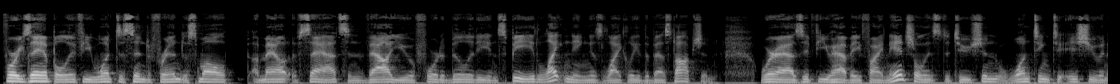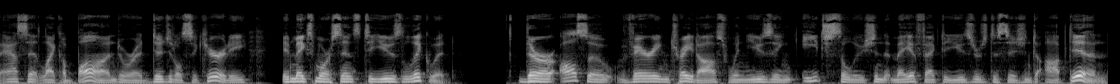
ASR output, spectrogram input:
For example, if you want to send a friend a small amount of sats and value affordability and speed, Lightning is likely the best option. Whereas if you have a financial institution wanting to issue an asset like a bond or a digital security, it makes more sense to use Liquid. There are also varying trade offs when using each solution that may affect a user's decision to opt in,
